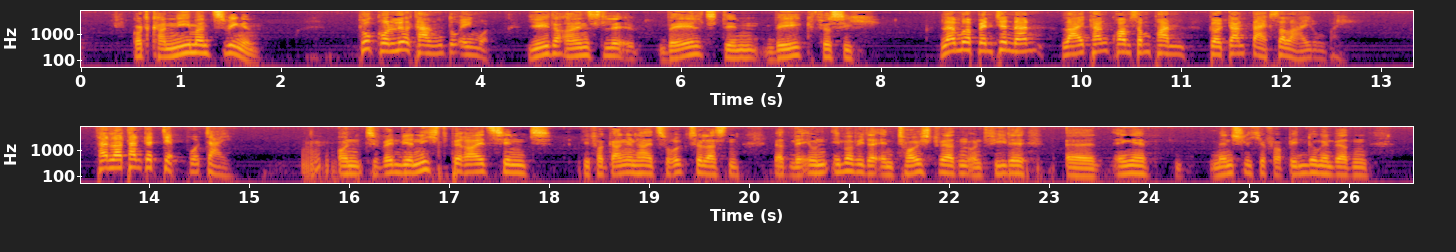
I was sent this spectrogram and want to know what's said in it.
Gott kann niemand zwingen. ทุกคนเลือกทางของตัวเองหมด Jeder Einzelne wählt den Weg für sich. และเมื่อเป็นเช่นนั้น หลายครั้งความสัมพันธ์เกิดการแตกสลายลงไป ท่านแล้วท่านก็เจ็บหัวใจ Und wenn wir nicht bereit sind, die Vergangenheit zurückzulassen, werden wir un- immer wieder enttäuscht werden und viele äh, enge menschliche Verbindungen werden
